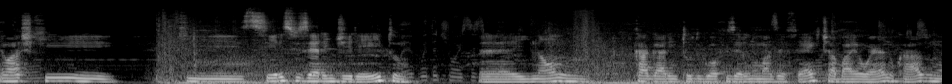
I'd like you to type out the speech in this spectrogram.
Eu acho que que se eles fizerem direito é, e não cagarem tudo igual fizeram no Mass Effect, a BioWare no caso, né?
